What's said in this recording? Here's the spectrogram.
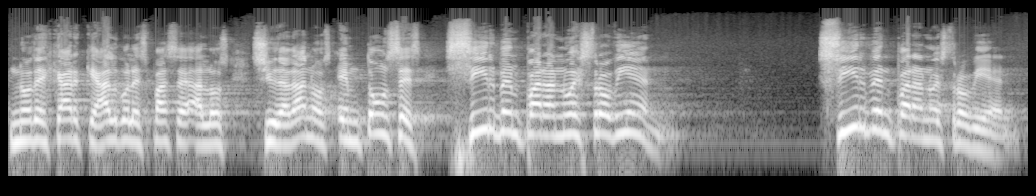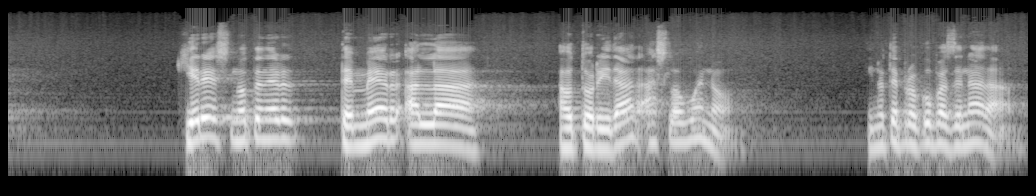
no dejar que algo les pase a los ciudadanos. Entonces, sirven para nuestro bien. Sirven para nuestro bien. ¿Quieres no tener temer a la autoridad? Haz lo bueno. y no te preocupas de nada.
